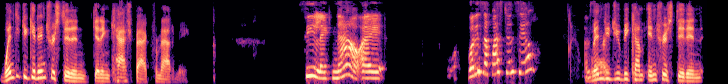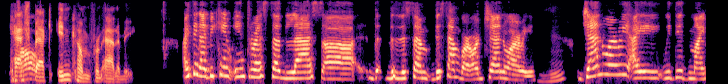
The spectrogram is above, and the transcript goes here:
when did you get interested in getting cash back from Atomy? See, like now, I. What is the question, Seal? I'm when sorry. did you become interested in cash Oh. back income from Atomy? I think I became interested last uh, the, the December, December or January. hmm January, I we did my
